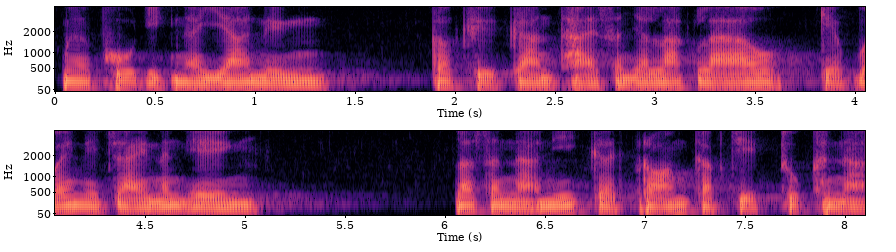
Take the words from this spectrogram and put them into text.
เมื่อพูดอีกในย่าหนึ่ง ก็คือการถ่ายสัญญลักษณ์แล้ว เก็บไว้ในใจนั่นเอง ลักษณะนี้เกิดพร้อมกับจิตทุกขณะ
